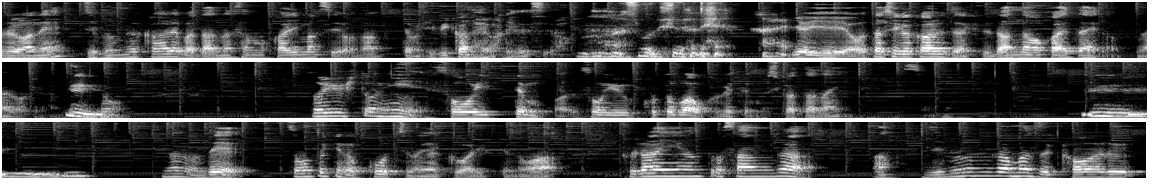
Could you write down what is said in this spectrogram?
それはね、自分が変われば旦那さんも変わりますよ、なんて言っても響かないわけですよ。まあそうですよね。はいい。やいやいや、私が変わるんじゃなくて旦那を変えたいの？ってなるわけなんですけど、そういう人にそう言っても、そういう言葉をかけても仕方ないんですよね。うん。なので、その時のコーチの役割っていうのは、クライアントさんが、あ、自分がまず変わる、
